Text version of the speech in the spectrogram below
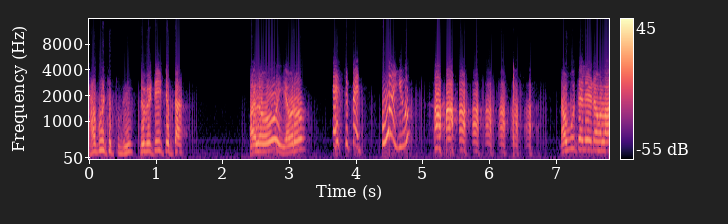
టాబు అని చెప్తుంది. నువ్వు ఇటీ చెప్తా. హలో ఎవరు? నవ్వు తెలియడం వల్ల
